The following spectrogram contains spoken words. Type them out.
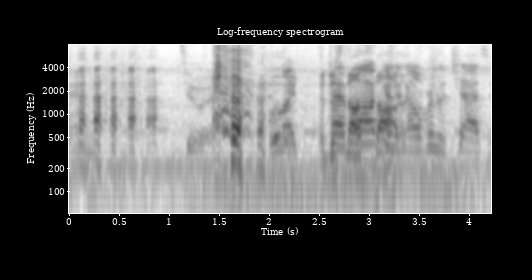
and do it. like And just not stop. and over the chest.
